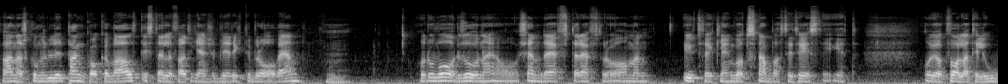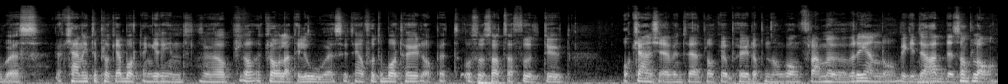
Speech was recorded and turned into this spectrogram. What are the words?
För annars kommer det bli pannkaka av allt istället för att det kanske blir riktigt bra av en. Och då var det så när jag kände efter efter ja, men utvecklingen gått snabbast i tresteget. Och jag kvalar till OS. Jag kan inte plocka bort en gren som jag har kvalat till OS utan jag får ta bort höjdhoppet och så satsa fullt ut. Och kanske eventuellt plocka upp höjdhoppet någon gång framöver igen då, vilket jag hade som plan.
